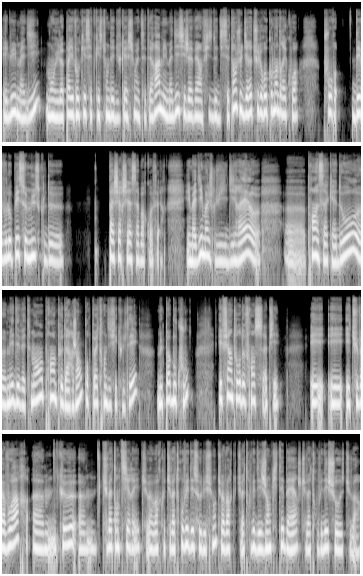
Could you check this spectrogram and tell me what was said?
Et lui il m'a dit, bon il a pas évoqué cette question d'éducation, etc. Mais il m'a dit si j'avais un fils de 17 ans, je lui dirais tu lui recommanderais quoi pour développer ce muscle de pas chercher à savoir quoi faire? Il m'a dit, moi, je lui dirais, euh, euh, prends un sac à dos, euh, mets des vêtements, prends un peu d'argent pour pas être en difficulté, mais pas beaucoup, et fais un tour de France à pied. Et, et, et tu vas voir euh, que euh, tu vas t'en tirer, tu vas voir que tu vas trouver des solutions, tu vas voir que tu vas trouver des gens qui t'hébergent, tu vas trouver des choses, tu vas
